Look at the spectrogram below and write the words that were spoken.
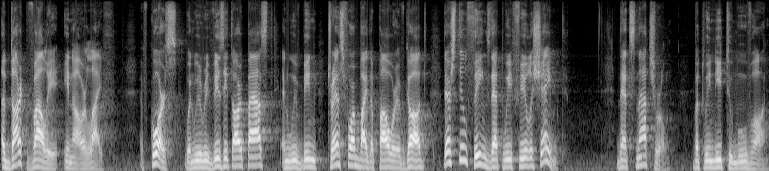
a dark valley in our life. Of course, when we revisit our past and we've been transformed by the power of God, there are still things that we feel ashamed. That's natural, but we need to move on.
